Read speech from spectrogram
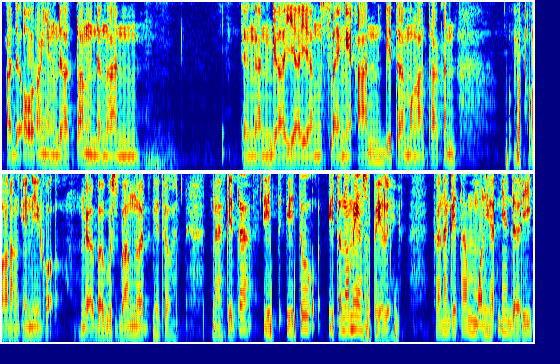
ada orang yang datang dengan dengan gaya yang selengean kita mengatakan orang ini kok nggak bagus banget gitu kan. Nah kita itu itu itu namanya sepele karena kita melihatnya dari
